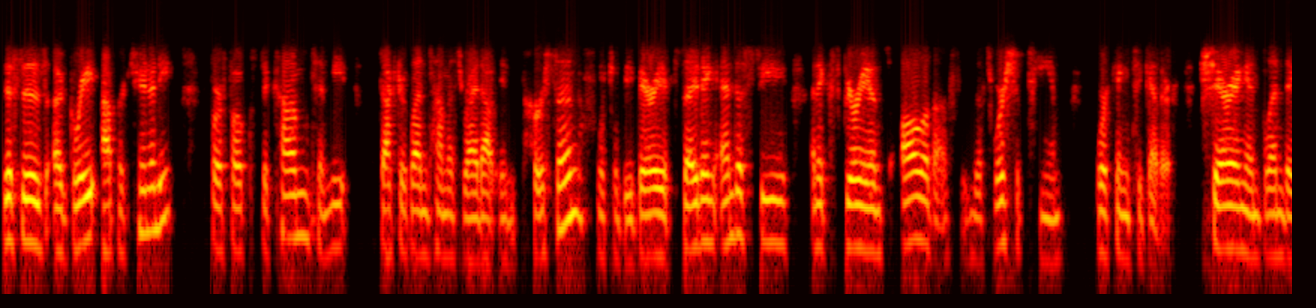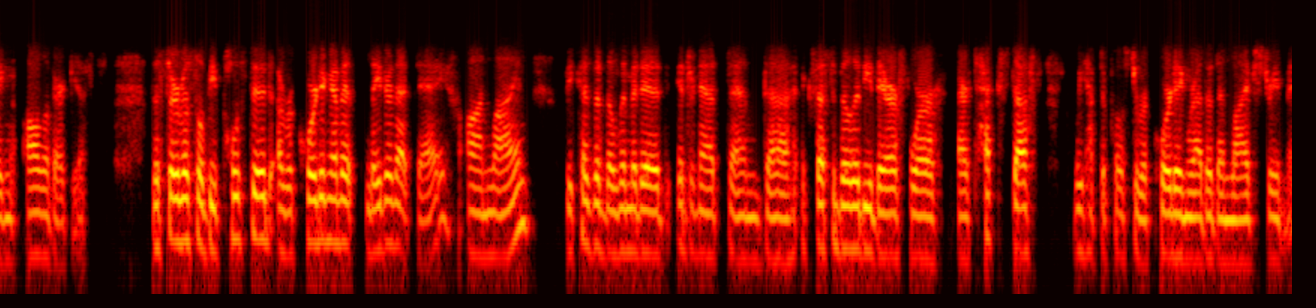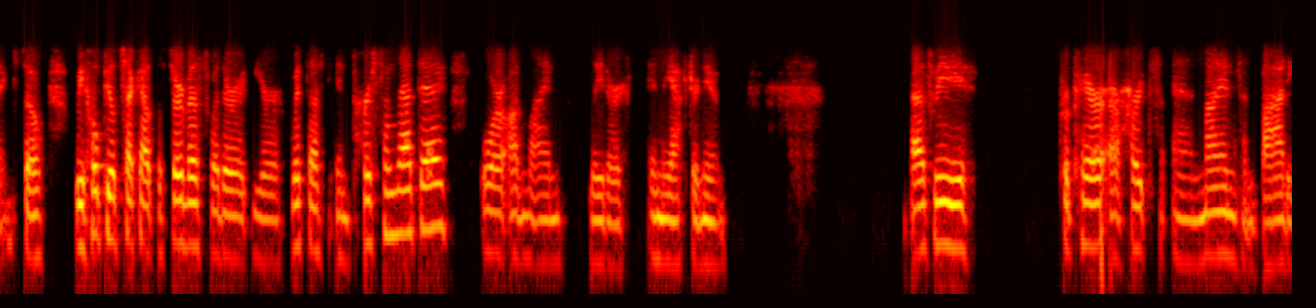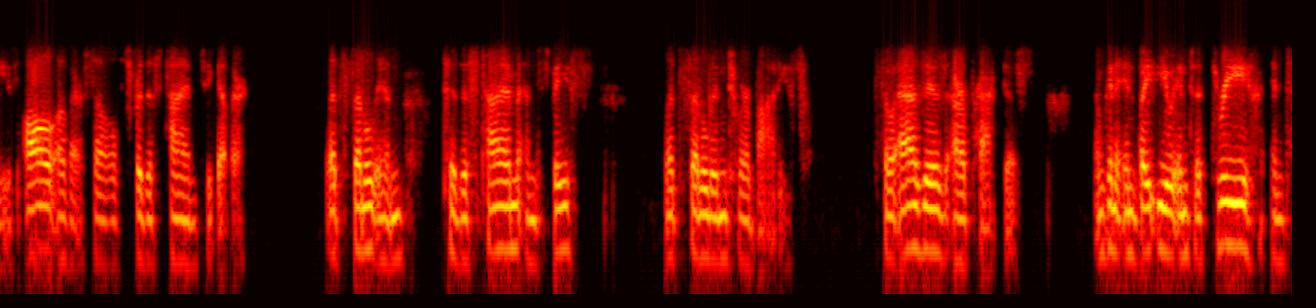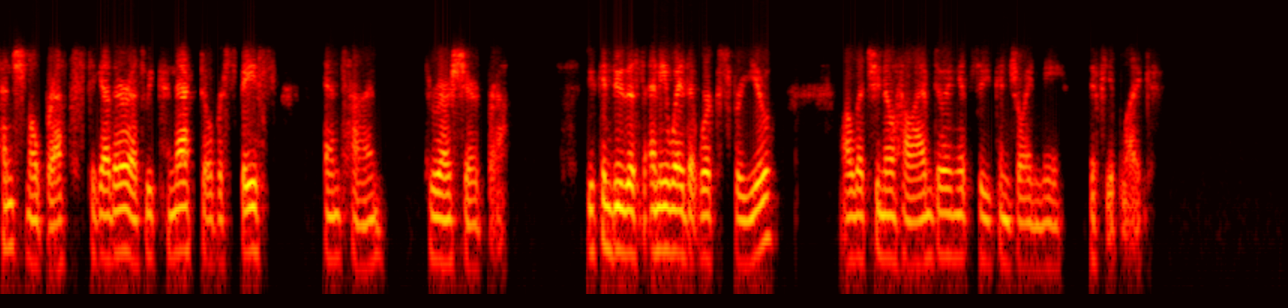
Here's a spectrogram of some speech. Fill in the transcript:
This is a great opportunity for folks to come to meet Dr. Glenn Thomas Rideout in person, which will be very exciting, and to see and experience all of us in this worship team working together, sharing and blending all of our gifts. The service will be posted, a recording of it later that day online because of the limited internet and uh, accessibility there for our tech stuff. We have to post a recording rather than live streaming. So we hope you'll check out the service, whether you're with us in person that day or online later in the afternoon. As we prepare our hearts and minds and bodies, all of ourselves for this time together, let's settle in to this time and space. Let's settle into our bodies. So, as is our practice, I'm going to invite you into three intentional breaths together as we connect over space and time through our shared breath. You can do this any way that works for you. I'll let you know how I'm doing it so you can join me if you'd like.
